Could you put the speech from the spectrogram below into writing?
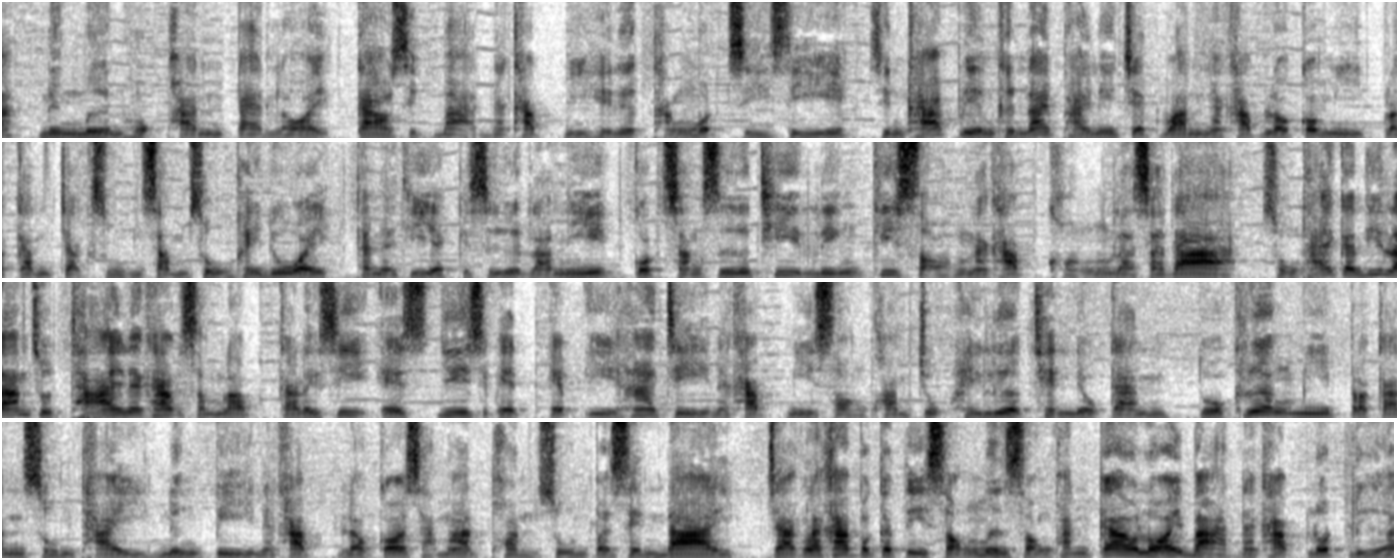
16,890 บาทนะครับ มีให้เลือกทั้งหมด 4 สี สินค้าเปลี่ยนคืนได้ภายใน 7 วันนะครับ แล้วก็มีประกันจากศูนย์ซัมซุงให้ด้วย ท่านใดที่อยากจะซื้อร้านนี้กดสั่งซื้อที่ลิงก์ที่ 2 นะครับ ของ Lazada ส่งท้ายกันที่ร้านสุดท้ายนะครับสำหรับ Galaxy S21 FE 5G นะครับ มี 2 ความจุให้เลือกเช่นเดียวกัน ตัวเครื่องมีประกันศูนย์ไทย 1 ปีปีนะครับ แล้วก็สามารถผ่อน 0%ได้ จากราคาปกติ 22,900 บาทนะครับ ลดเหลือ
